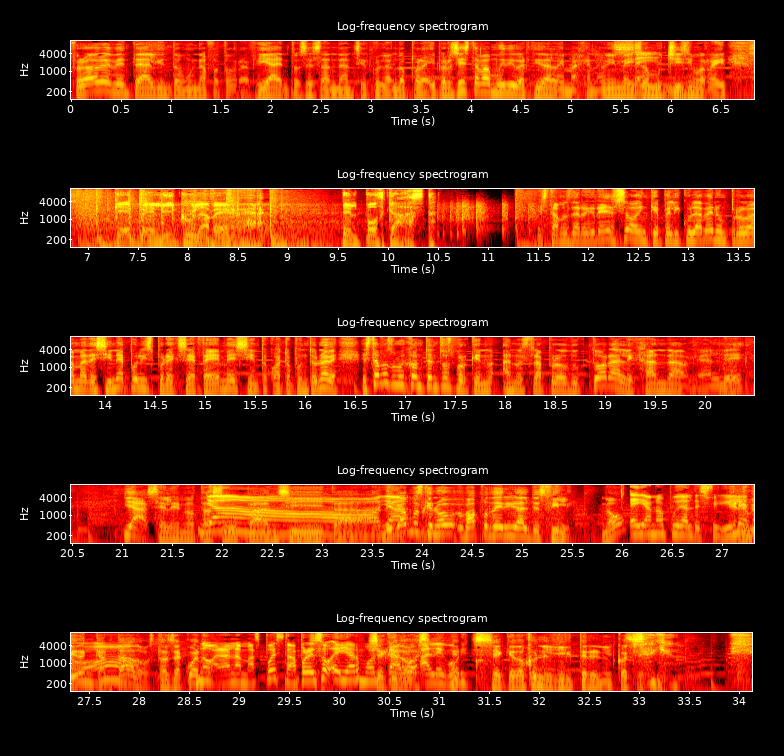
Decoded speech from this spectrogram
Probablemente alguien tomó una fotografía, entonces andan circulando por ahí. Pero sí estaba muy divertida la imagen. A mí me Sí. hizo muchísimo reír. ¿Qué película ver? El podcast. Estamos de regreso en ¿Qué película ver? Un programa de Cinépolis por XFM 104.9. Estamos muy contentos porque a nuestra productora Alejandra Olealde ya se le nota Ya, su pancita. ya. Digamos que no va a poder ir al desfile, ¿no? Ella no pudo al desfile. le hubiera no. encantado, ¿estás de acuerdo? No, era la más puesta. Por eso ella armó el carro alegórico. se quedó con el glitter en el coche. Sí,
